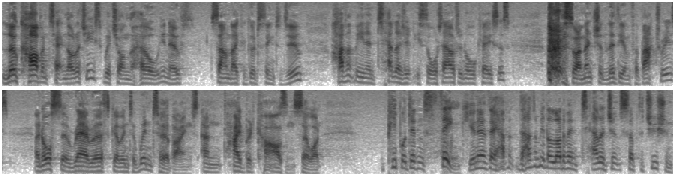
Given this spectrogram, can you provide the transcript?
low carbon technologies, which on the whole, you know, sound like a good thing to do haven't been intelligently thought out in all cases. so I mentioned lithium for batteries, and also rare earths go into wind turbines and hybrid cars and so on. People didn't think, you know, they haven't, there hasn't been a lot of intelligent substitution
